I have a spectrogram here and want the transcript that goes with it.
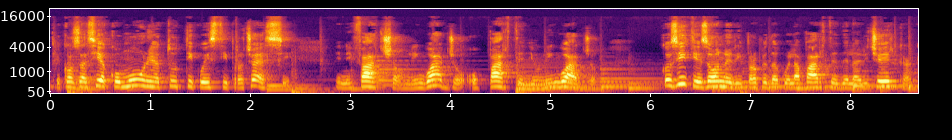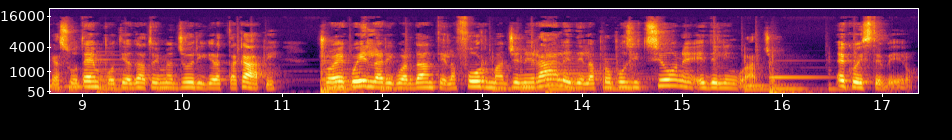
che cosa sia comune a tutti questi processi e ne faccia un linguaggio o parte di un linguaggio. Così ti esoneri proprio da quella parte della ricerca che a suo tempo ti ha dato i maggiori grattacapi, cioè quella riguardante la forma generale della proposizione e del linguaggio. E questo è vero.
